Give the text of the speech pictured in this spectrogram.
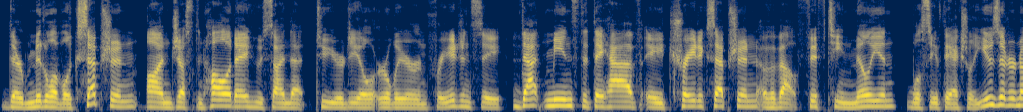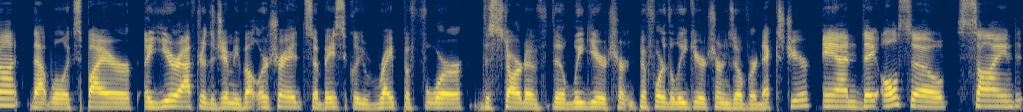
their mid level exception on Justin Holiday, who signed that two year deal earlier in free agency. That means that they have a trade exception of about 15 million. We'll see if they actually use it or not. That will expire a year after the Jimmy Butler trade. So basically, right before the start of the league year turn, before the league year turns over next year. And they also signed,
